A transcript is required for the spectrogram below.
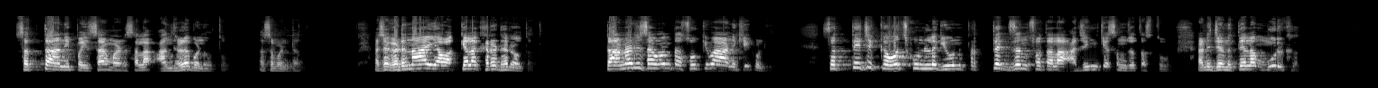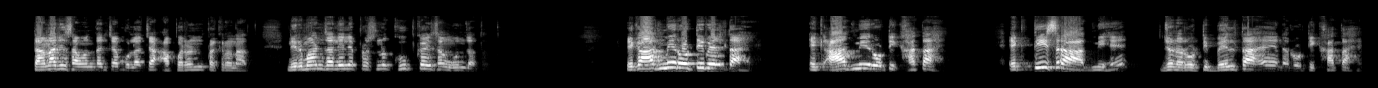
सत्ता आणि पैसा माणसाला आंधळ बनवतो असं म्हणतात. अशा घटना या वाक्याला खरं ठरवतात. तानाजी सावंत असो किंवा आणखी कोणी सत्तेचे कवच कुंडल घेऊन प्रत्येक जण स्वतःला अजिंक्य समजत असतो आणि जनतेला मूर्ख. तानाजी सावंतांच्या मुलाच्या अपहरण प्रकरणात निर्माण झालेले प्रश्न खूप काही सांगून जातात. एक आदमी रोटी बेलता है एक आदमी रोटी खाता है एक तीसरा आदमी है जो ना रोटी बेलता है न रोटी खाता है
